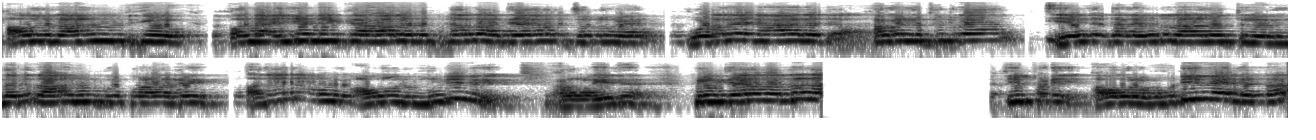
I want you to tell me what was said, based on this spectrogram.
அவர் ராணுவத்துக்கு வந்து ஐயனுக்கு ஆள் எடுத்தா நான் தேவர் சொல்லுவேன். உடனே நான் அவன் சொல்றேன் சொல்றான் எங்க தலைவர் ராணுவத்தில் இருந்தவர் ராணுவ போனாரு அதே அவங்க அவங்க முடிவு. அவங்க இது நீ தேவர்னா இப்படி அவங்க முடிவு என்னன்னா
